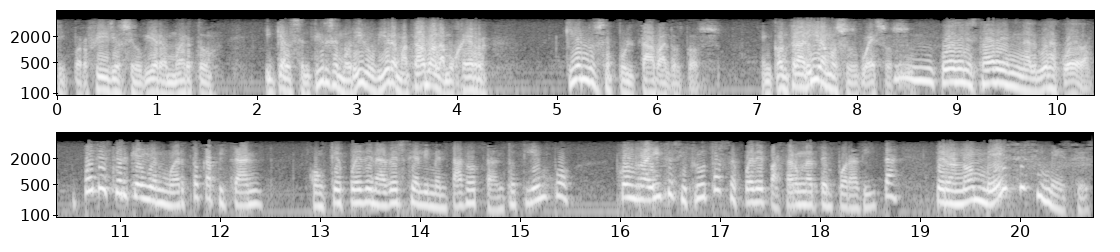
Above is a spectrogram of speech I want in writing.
Si Porfirio se hubiera muerto y que al sentirse morir hubiera matado a la mujer, ¿quién los sepultaba a los dos? Encontraríamos sus huesos. Mm, pueden estar en alguna cueva. Puede ser que hayan muerto, capitán. ¿Con qué pueden haberse alimentado tanto tiempo? Con raíces y frutas se puede pasar una temporadita, pero no meses y meses.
